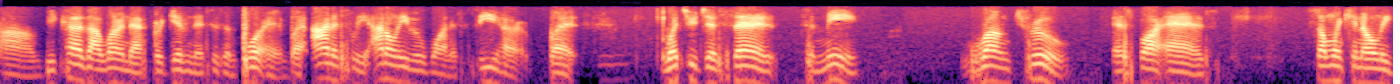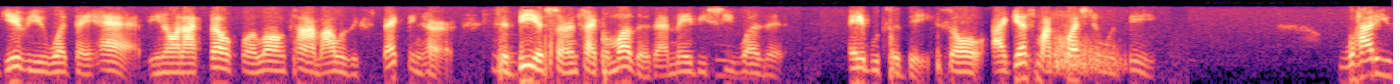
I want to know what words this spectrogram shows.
um, because I learned that forgiveness is important. But honestly, I don't even want to see her. But what you just said to me rung true as far as someone can only give you what they have, you know, and I felt for a long time I was expecting her to be a certain type of mother that maybe she wasn't able to be. So I guess my question would be well, how do you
